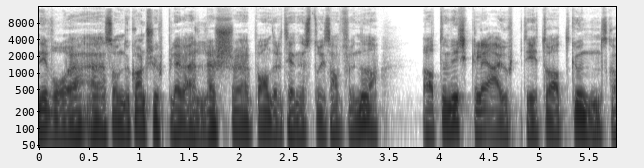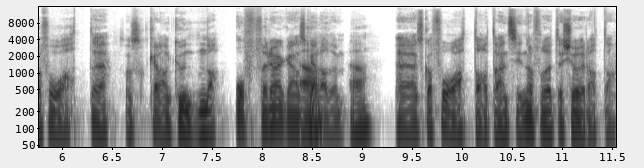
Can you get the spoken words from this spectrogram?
nivået eh, som du kanskje opplever ellers på andre tjenester i samfunnet. da. At den virkelig er opp dit, og at kunden skal få at så skal han kunden da, offeret kan jeg kalle dem, Ja. eh, skal få igjen dataene sine og få dette kjøret. da.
